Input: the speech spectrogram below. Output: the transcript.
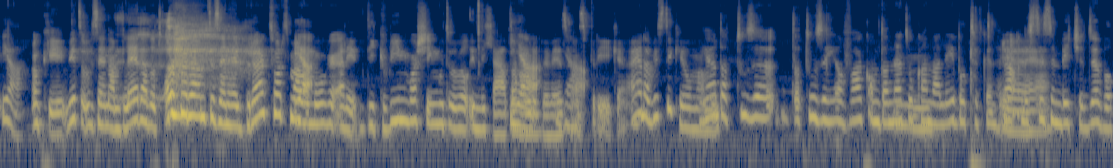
Ja. Oké, weet we zijn dan blij dat het opgeruimd is en herbruikt wordt, maar Ja. we mogen, allee, die greenwashing moeten we wel in de gaten Ja, houden, bij wijze ja. van spreken. Ah ja, dat wist ik helemaal Ja, niet. dat doen, ze, dat doen ze heel vaak, om dan net ook Mm. aan dat label te kunnen raken. Dus het is een beetje dubbel.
